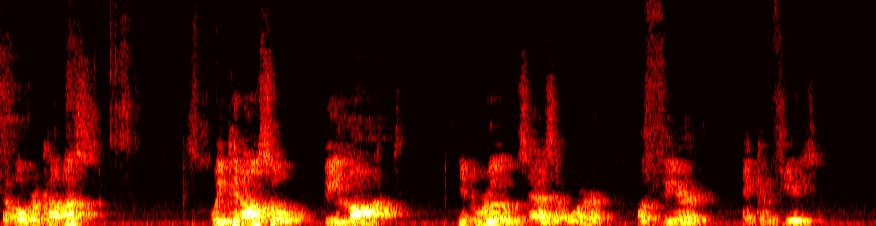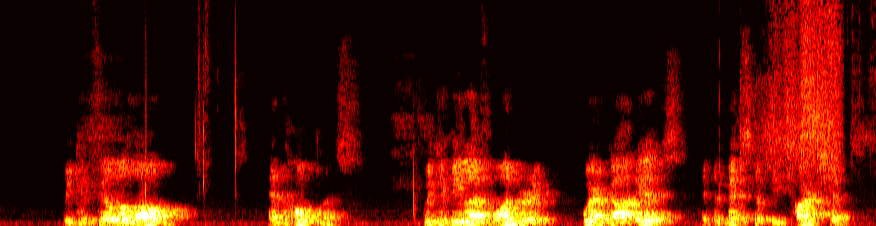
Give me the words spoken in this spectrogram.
to overcome us, we can also be locked in rooms, as it were, of fear and confusion. We can feel alone and hopeless. We can be left wondering where God is in the midst of these hardships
